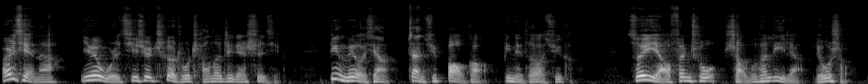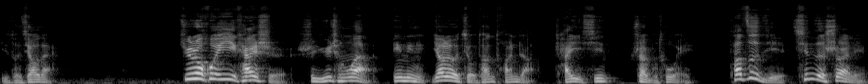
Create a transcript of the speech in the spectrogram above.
而且呢，因为五十七师撤出常德这件事情，并没有向战区报告，并且得到许可。所以也要分出少部分力量留守以作交代。据说会议一开始是余承万命令幺六九团团长柴义新率部突围，他自己亲自率领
